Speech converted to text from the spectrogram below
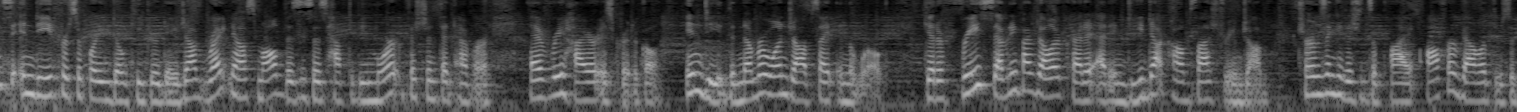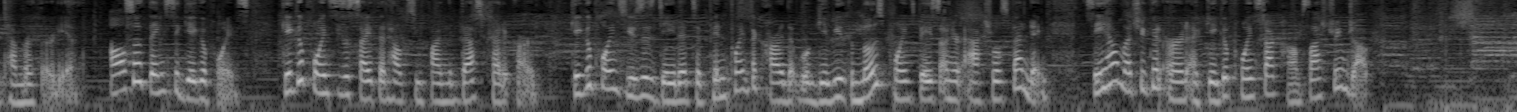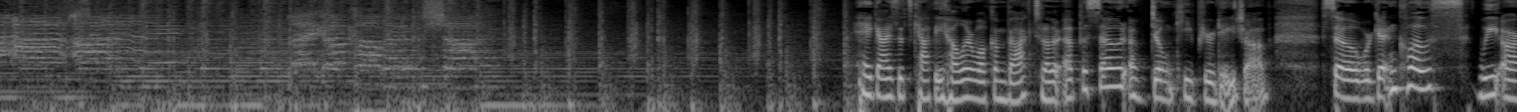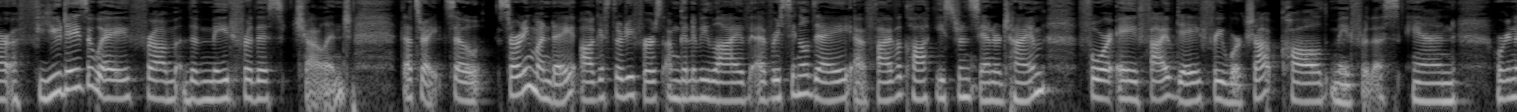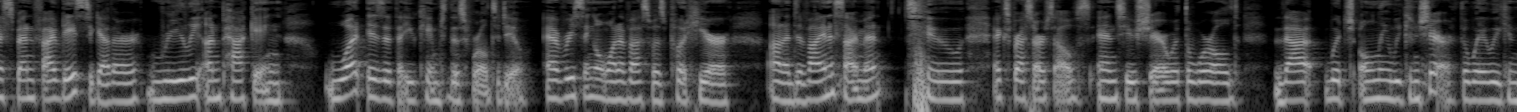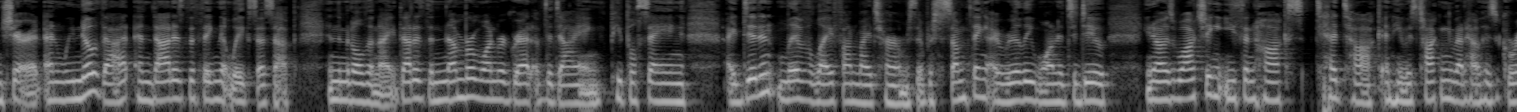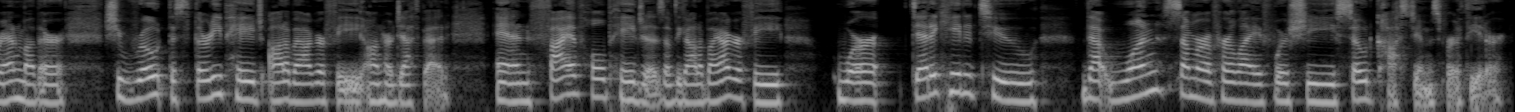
Thanks to Indeed for supporting Don't Keep Your Day Job. Right now, small businesses have to be more efficient than ever. Every hire is critical. Indeed, the number one job site in the world. Get a free $75 credit at Indeed.com slash DreamJob. Terms and conditions apply. Offer valid through September 30th. Also, thanks to GigaPoints. GigaPoints is a site that helps you find the best credit card. GigaPoints uses data to pinpoint the card that will give you the most points based on your actual spending. See how much you can earn at gigapoints.com slash dreamjob. Hey guys, it's Cathy Heller. Welcome back to another episode of Don't Keep Your Day Job. So we're getting close. We are a few days away from the Made for This challenge. That's right. So starting Monday, August 31st, I'm going to be live every single day at five o'clock Eastern Standard Time for a five day free workshop called Made for This. And we're going to spend five days together really unpacking what is it that you came to this world to do? Every single one of us was put here on a divine assignment to express ourselves and to share with the world that which only we can share the way we can share it. And we know that. And that is the thing that wakes us up in the middle of the night. That is the number one regret of the dying. People saying, I didn't live life on my terms. There was something I really wanted to do. You know, I was watching Ethan Hawke's TED talk and he was talking about how his grandmother, she wrote this 30 page autobiography on her deathbed and five whole pages of the autobiography were dedicated to that one summer of her life where she sewed costumes for a theater.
